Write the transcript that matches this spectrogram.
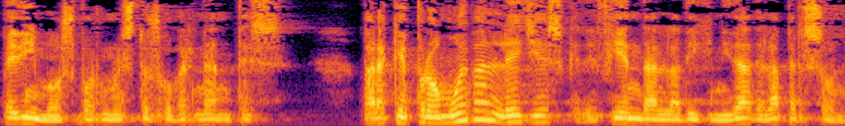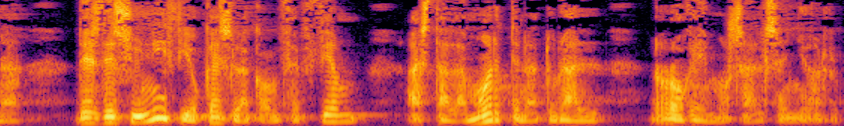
Pedimos por nuestros gobernantes, para que promuevan leyes que defiendan la dignidad de la persona, desde su inicio, que es la concepción, hasta la muerte natural, roguemos al Señor.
